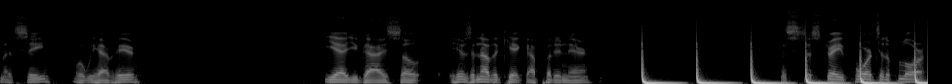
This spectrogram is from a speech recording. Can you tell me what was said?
let's see what we have here. Yeah, you guys. So here's another kick I put in there. It's just straight forward to the floor.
